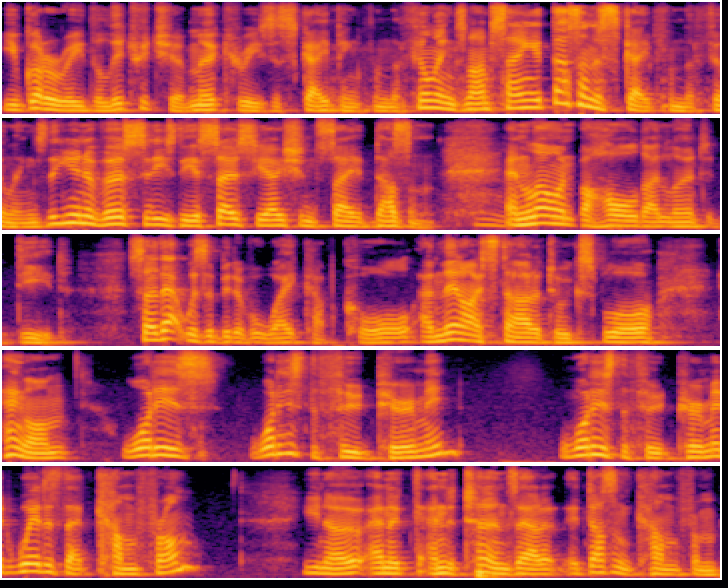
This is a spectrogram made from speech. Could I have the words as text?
you've got to read the literature. Mercury's escaping from the fillings. And I'm saying it doesn't escape from the fillings. The universities, the associations say it doesn't. Mm. And lo and behold, I learnt it did. So that was a bit of a wake up call. And then I started to explore hang on, what is, what is the food pyramid? What is the food pyramid? Where does that come from? You know, and it and it turns out it, it doesn't come from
